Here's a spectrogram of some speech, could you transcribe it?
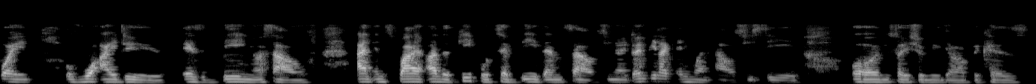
point of what I do is being yourself and inspire other people to be themselves. You know, don't be like anyone else you see on social media because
